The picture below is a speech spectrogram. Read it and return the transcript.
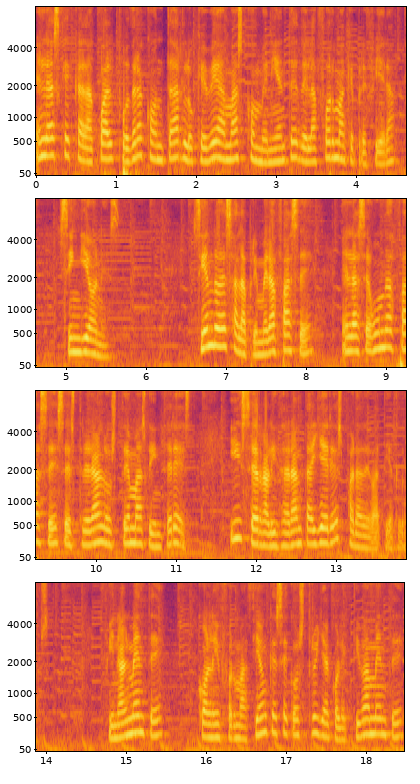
en las que cada cual podrá contar lo que vea más conveniente de la forma que prefiera, sin guiones. Siendo esa la primera fase, en la segunda fase se estrearán los temas de interés y se realizarán talleres para debatirlos. Finalmente, con la información que se construya colectivamente,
